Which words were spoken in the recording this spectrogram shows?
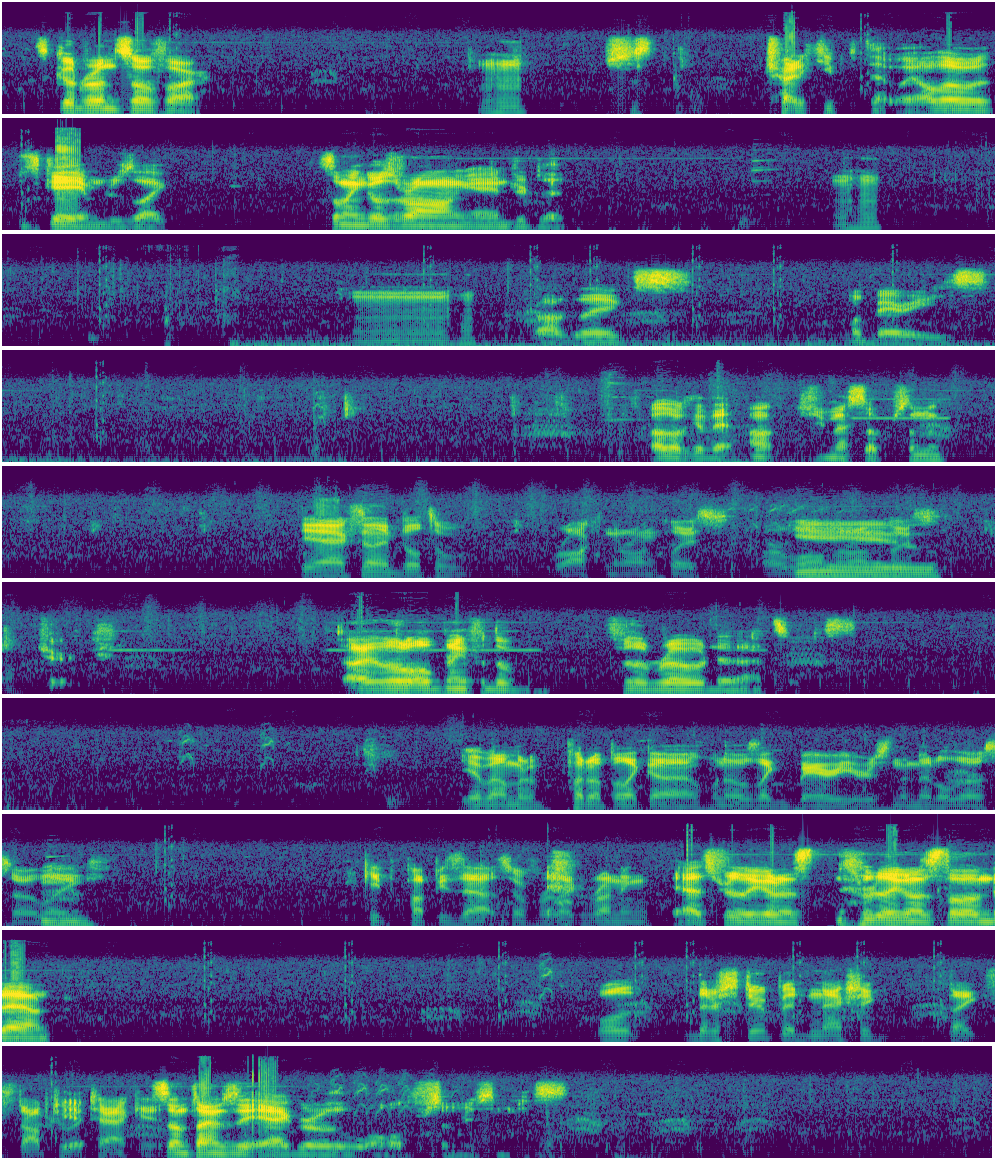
It's a good run so far. Mm-hmm. Let's just try to keep it that way. Although this game, there's like something goes wrong and you're dead. Mhm. Mhm. Frog legs, more berries. Oh, look at that. Oh, did you mess up something? Yeah, I accidentally built a rock in the wrong place or a wall in the wrong place. Oh. jerk. A little opening for the for the road. And that's it. Yeah, but I'm gonna put up like a one of those like barriers in the middle though, so Mhm. like keep the puppies out. So if we're like running, Yeah, it's really gonna really gonna slow them down. well, they're stupid and actually like stop to Yeah, attack it. Sometimes they aggro the wall for some reason. It's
